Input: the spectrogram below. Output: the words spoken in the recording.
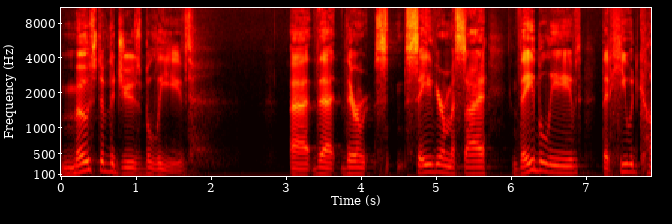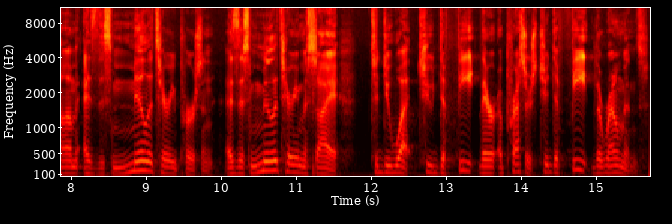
most of the Jews believed uh, that their Savior, Messiah, they believed that he would come as this military person, as this military Messiah, to do what? To defeat their oppressors, to defeat the Romans.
